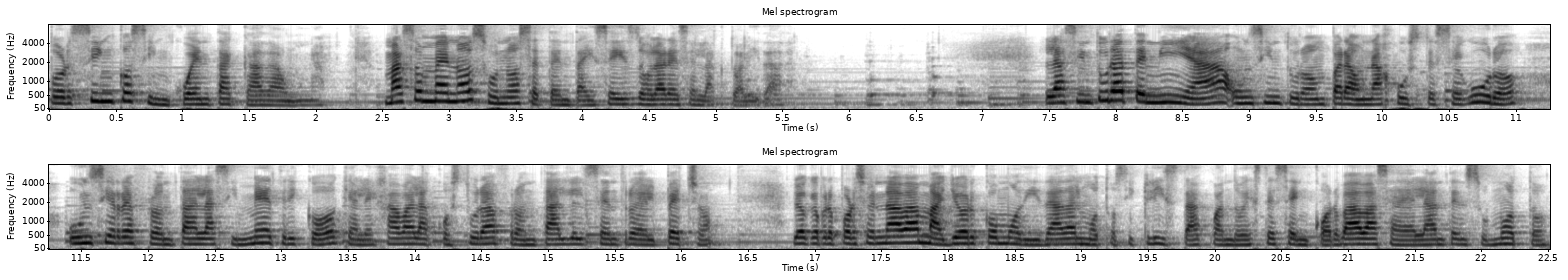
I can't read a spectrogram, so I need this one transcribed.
por $5.50 cada una, más o menos unos 76 dólares en la actualidad. La cintura tenía un cinturón para un ajuste seguro, un cierre frontal asimétrico que alejaba la costura frontal del centro del pecho, lo que proporcionaba mayor comodidad al motociclista cuando éste se encorvaba hacia adelante en su moto.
